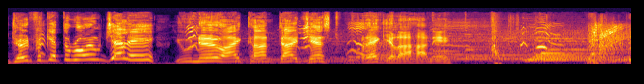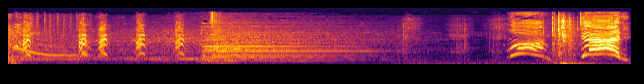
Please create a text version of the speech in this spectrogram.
don't forget the royal jelly. You know I can't digest regular honey. Mom! Dad!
